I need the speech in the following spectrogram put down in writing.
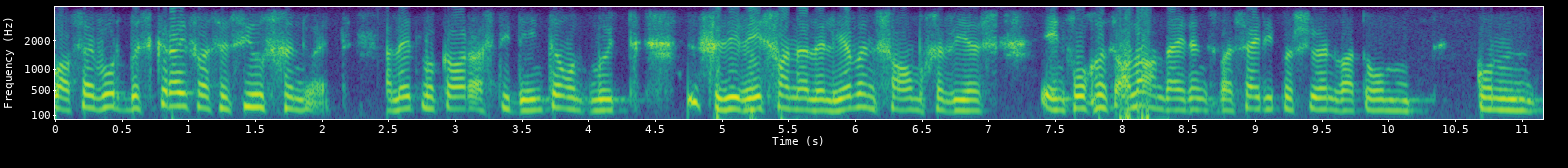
wel sy word beskryf as 'n sielsgenoot. Hulle het mekaar as studente ontmoet vir die res van hulle lewens saam gewees en volgens alle aanduidings was sy die persoon wat hom kon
